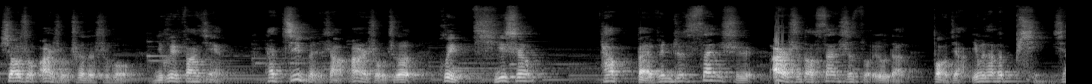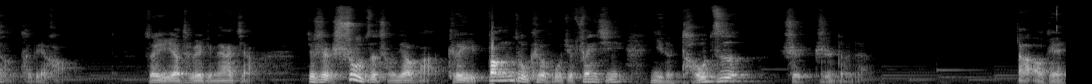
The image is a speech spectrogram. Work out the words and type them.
销售二手车的时候，你会发现他基本上二手车会提升他百分之三十二十到三十左右的。报价，因为它的品相特别好，所以要特别跟大家讲，就是数字成交法可以帮助客户去分析你的投资是值得的。啊，OK，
